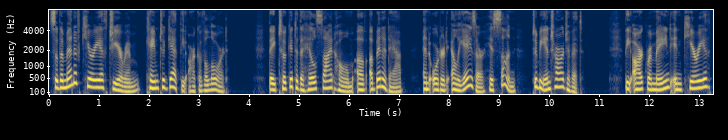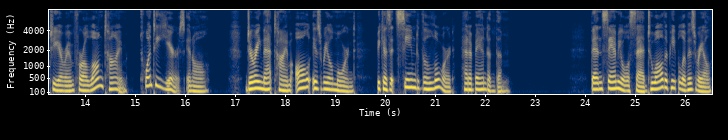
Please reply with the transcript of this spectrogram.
So the men of Kiriath Jearim came to get the ark of the Lord. They took it to the hillside home of Abinadab and ordered Eleazar, his son, to be in charge of it. The ark remained in Kiriath Jearim for a long time, twenty years in all. During that time all Israel mourned, because it seemed the Lord had abandoned them. Then Samuel said to all the people of Israel,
